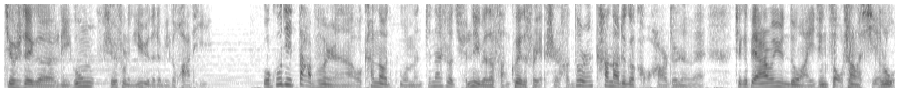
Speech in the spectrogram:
就是这个理工学术领域的这么一个话题。我估计大部分人啊，我看到我们侦探社群里边的反馈的时候，也是很多人看到这个口号就认为这个变二运动啊已经走上了邪路，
